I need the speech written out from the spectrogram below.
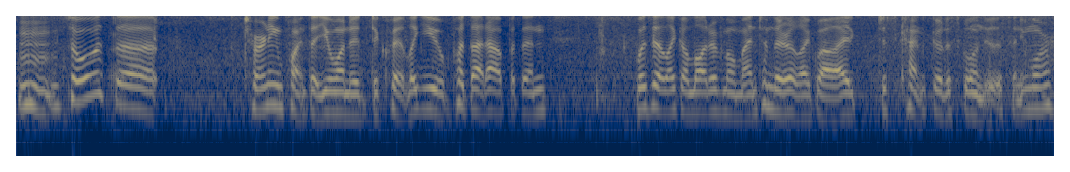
Hmm. So what was the turning point that you wanted to quit? Like you put that out, but then was it like a lot of momentum? They were like, "Well, I just can't go to school and do this anymore."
